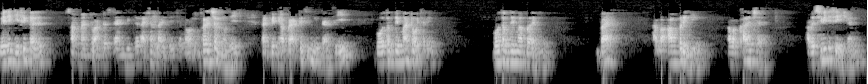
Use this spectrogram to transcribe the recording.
very difficult someone to understand with the rationalization or inferential knowledge that when you are practicing you can see both of them are torturing, both of them are burning, but our upbringing, our culture, our civilization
